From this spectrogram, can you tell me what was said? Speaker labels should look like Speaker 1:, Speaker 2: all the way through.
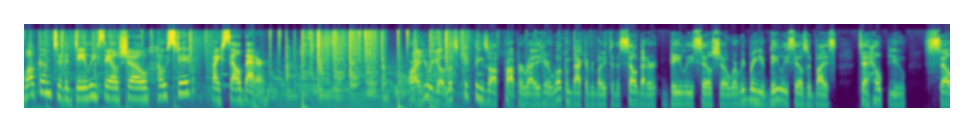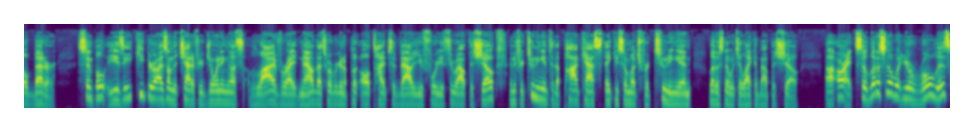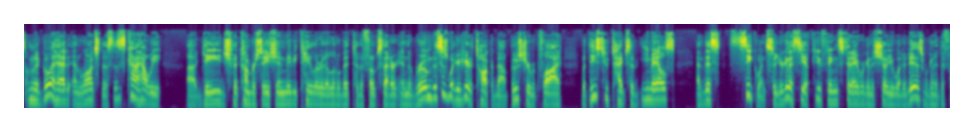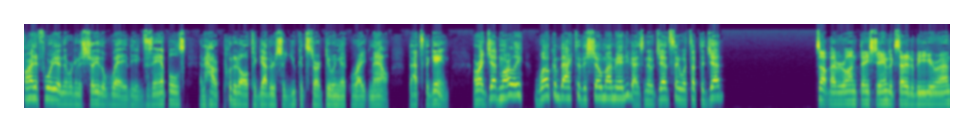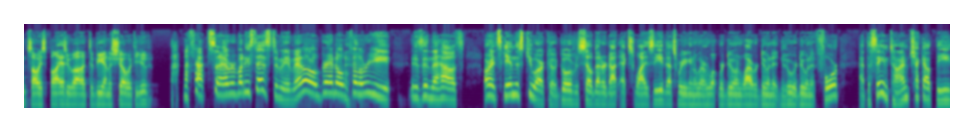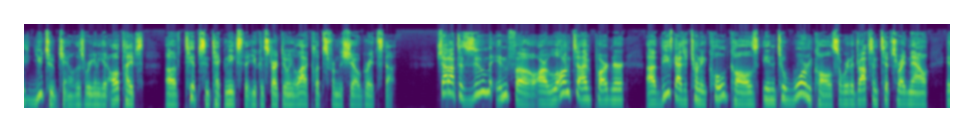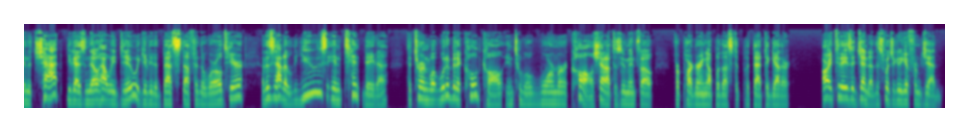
Speaker 1: Welcome to the Daily Sales Show hosted by Sell Better.
Speaker 2: All right, here we go. Let's kick things off proper right here. Welcome back, everybody, to the Sell Better Daily Sales Show, where we bring you daily sales advice to help you sell better. Simple, easy. Keep your eyes on the chat if you're joining us live right now. That's where we're going to put all types of value for you throughout the show. And if you're tuning into the podcast, thank you so much for tuning in. Let us know what you like about the show. Uh, all right. So let us know what your role is. I'm going to go ahead and launch this. This is kind of how we uh, gauge the conversation, maybe tailor it a little bit to the folks that are in the room. This is what you're here to talk about. Boost your reply with these two types of emails and this sequence. So you're going to see a few things today. We're going to show you what it is. We're going to define it for you. And then we're going to show you the way, the examples, and how to put it all together so you could start doing it right now. That's the game. All right, Jed Mahrle, welcome back to the show, my man. You guys know Jed. Say what's up to Jed.
Speaker 3: What's up, everyone? Thanks, James. Excited to be here, man. It's always fun to uh, to be on a show with you.
Speaker 2: That's what everybody says to me, man. Oh, grand old Hillary is in the house. All right, scan this QR code. Go over to sellbetter.xyz. That's where you're going to learn what we're doing, why we're doing it, and who we're doing it for. At the same time, check out the YouTube channel. This is where you're going to get all types of tips and techniques that you can start doing. A lot of clips from the show. Great stuff. Shout out to ZoomInfo, our longtime partner. Uh, these guys are turning cold calls into warm calls. So we're going to drop some tips right now in the chat. You guys know how we do. We give you the best stuff in the world here. And this is how to use intent data to turn what would have been a cold call into a warmer call. Shout out to ZoomInfo for partnering up with us to put that together. All right, today's agenda. This is what you're going to get from Jed.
